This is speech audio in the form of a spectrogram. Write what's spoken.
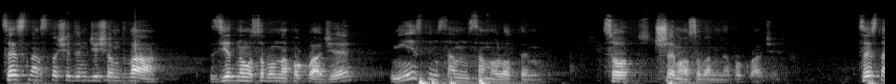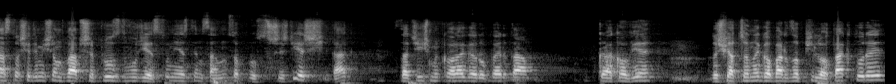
Cessna 172 z jedną osobą na pokładzie nie jest tym samym samolotem, co z trzema osobami na pokładzie. Cessna 172 przy plus 20 nie jest tym samym, co plus 30, tak? Straciliśmy kolegę Ruperta w Krakowie, doświadczonego bardzo pilota, który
